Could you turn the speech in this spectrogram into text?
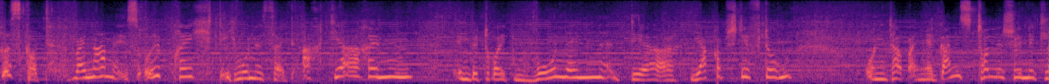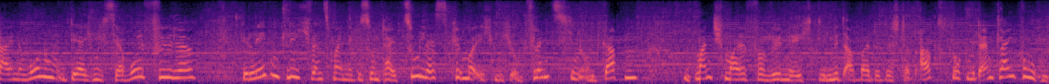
Grüß Gott, mein Name ist Ulbricht. Ich wohne seit acht Jahren im betreuten Wohnen der Jakobstiftung und habe eine ganz tolle, schöne kleine Wohnung, in der ich mich sehr wohl fühle. Gelegentlich, wenn es meine Gesundheit zulässt, kümmere ich mich um Pflänzchen und Garten und manchmal verwöhne ich die Mitarbeiter der Stadt Augsburg mit einem kleinen Kuchen.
